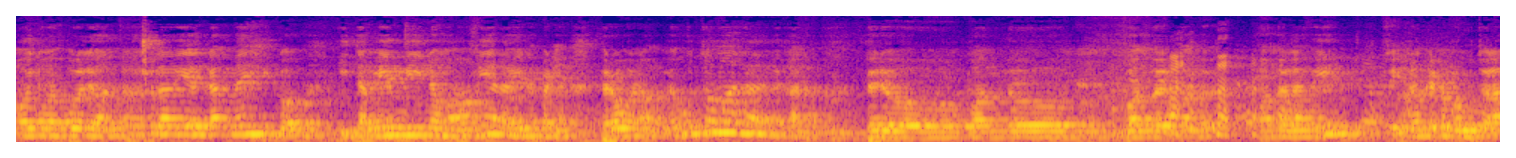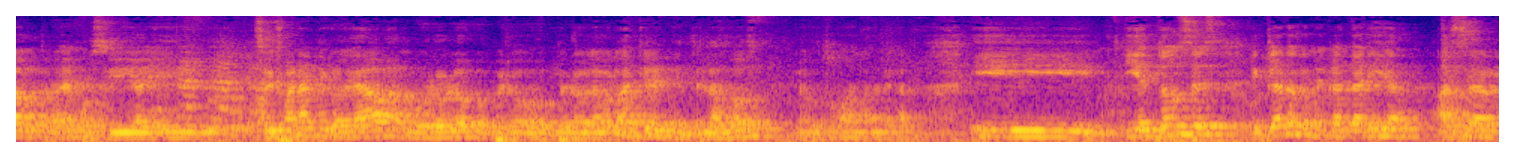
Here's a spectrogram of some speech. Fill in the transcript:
hoy no me puedo levantar, yo la vi acá en México y también vino Mamma Mía, la vi en España. Pero bueno, me gustó más la de Mecano. Pero cuando, cuando, cuando, cuando las vi, sí, no es que no me gustó la otra, eh, por si hay, soy fanático de ABBA, me vuelvo loco, pero, pero la verdad es que entre las dos me gustó más la de Mecano. Y, y entonces, eh, claro que me encantaría hacer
